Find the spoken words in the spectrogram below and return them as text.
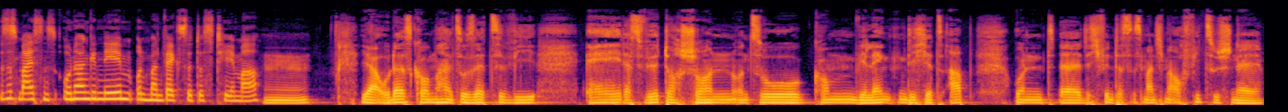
ist es meistens unangenehm und man wechselt das Thema. Mhm. Ja, oder es kommen halt so Sätze wie, ey, das wird doch schon und so, komm, wir lenken dich jetzt ab. Und äh, ich finde, das ist manchmal auch viel zu schnell.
